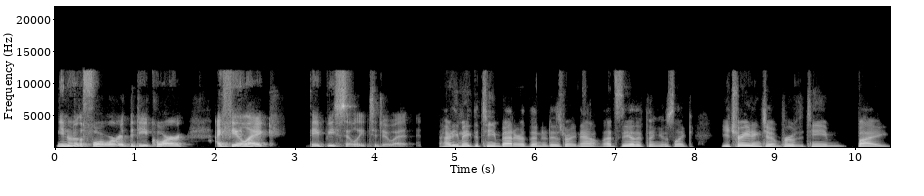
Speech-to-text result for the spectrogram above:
you know, the forward, the D core, I feel like they'd be silly to do it. How do you make the team better than it is right now? That's the other thing is like you're trading to improve the team by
